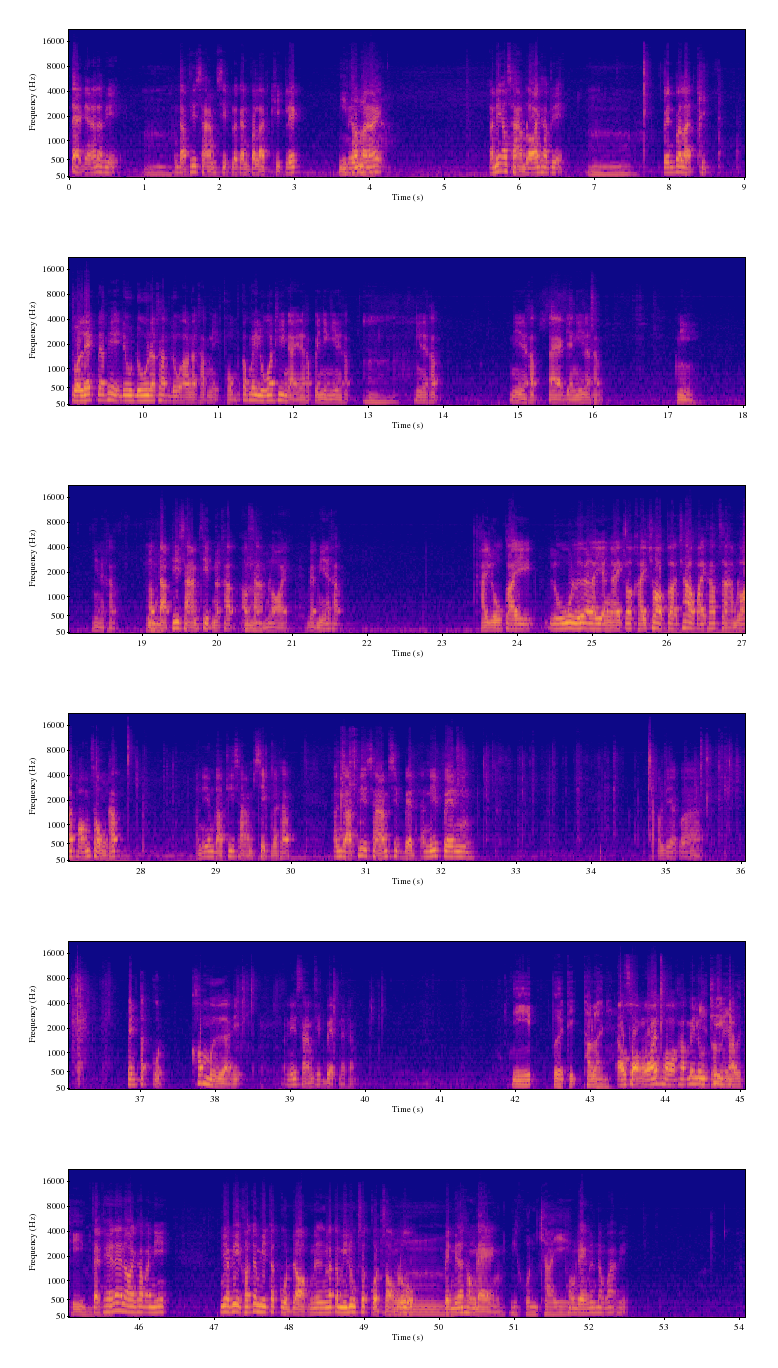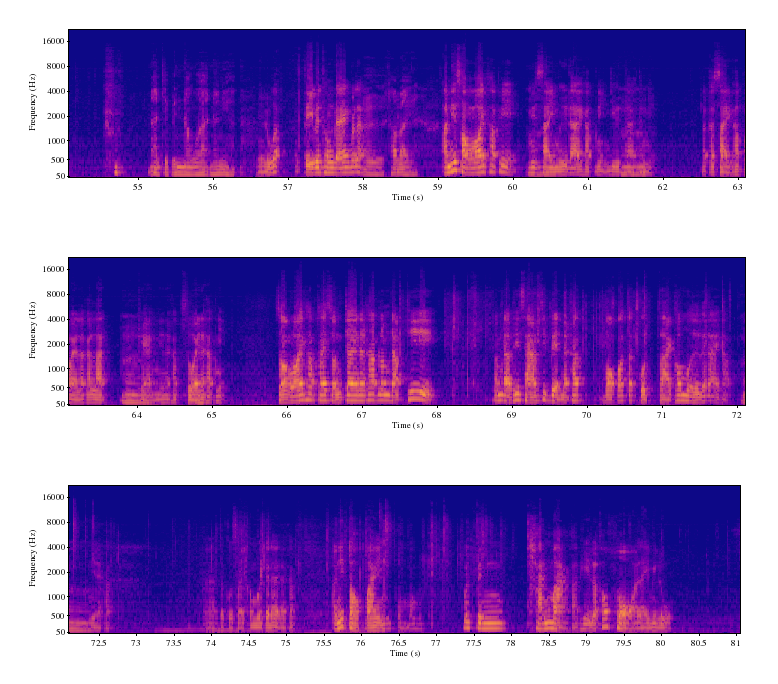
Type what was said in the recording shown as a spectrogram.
แตกอย่างนั้นนะพี่ อืมอันดับที่สามสิบแล้วกันประหลัดขิกเล็กนี่เนื้เท่าอไหร่ไม้ อันนี้เอาสามร้อยครับพี่ อืมเป็นประหลัดขิกตัวเล็กนะพี่ดูดูนะครับ ดูเอานะครับนี่ผมก็ไม่รู้ว่าที่ไหนนะครับ เป็นอย่างนี้นะครับ อืมนี่นะครับ นี่นะครับ แตกอย่างนี้แล้วครับ นี่ นี่นะครับลำดับที่สามสิบนะครับ เอาสามร้อยแบบนี้นะครับ ใครรู้ใครรู้หรืออะไรยังไง ก็ใครชอบก็เช่าไปครับสามร้อยพร้อมส่งครับ อันนี้อันดับที่สามสิบนะครับ อันดับที่สามสิบเอ็ดอันนี้เป็นเขาเรียกว่า เป็นตะกรุดข้อมืออะพี่อันนี้สามสิบเอ็ดนะครับ นี่เปิดที่เท่าไหร่เนี่ย เอาสองร้อยพอครับไม่รู้นี่ก็ที่ไม่ครับรู้ที่เหมือนกันแต่แท้แน่นอนครับอันนี้ เนี่ยพี่เขาจะมีตะกรุดดอกหนึ่งแล้วก็มีลูกสะกดสองลูกอืมเป็นเนื้อทองแดง มีคนใช้ทองแดงหรือนวะพี่ น่าจะเป็นนวะนะเนี่ย ไม่รู้อะตีเป็นทองแดงไปแล้วเออ เท่าไหร่อันนี้สองร้อยครับพี่นี่ใส่มือได้ครับนี่ยืดได้ตรงนี้ แล้วก็ใส่เข้าไปแล้วก็รัดอืมแขนนี่นะครับ สวยนะครับนี่สองร้อยครับใครสนใจนะครับลำดับที่ลำดับที่สามสิบเอ็ดนะครับ บอกว่าตะกรุดสายข้อมือก็ได้ครับ อืมนี่นะครับอ่าตะกรุดสายข้อมือก็ได้นะครับ อันนี้ต่อไปนี่ผมว่ามันมันเป็นทานหมากอะพี่ แล้วเขาห่ออะไรไม่รู้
